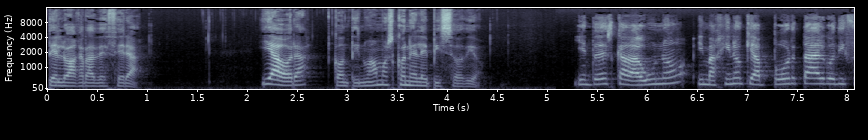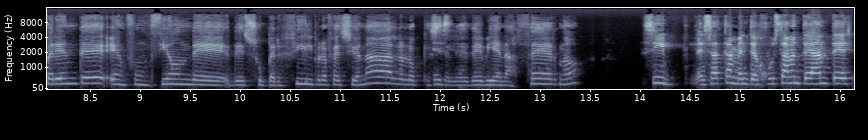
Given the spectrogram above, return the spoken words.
te lo agradecerá. Y ahora continuamos con el episodio. Y entonces cada uno, imagino que aporta algo diferente en función de, su perfil profesional o lo que se le dé bien hacer, ¿no? Sí, exactamente. Justamente antes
